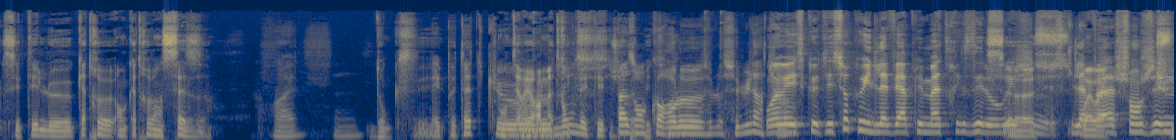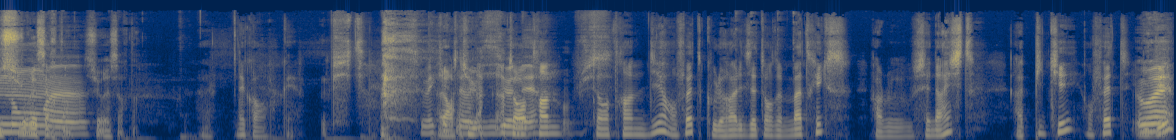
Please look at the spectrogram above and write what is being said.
c'était le 80... en 96. Ouais. Donc, c'est. Mais peut-être que le Matrix, nom n'était si pas encore le, le- celui-là. tu Ouais, mais est-ce que t'es sûr qu'il l'avait appelé Matrix dès l'origine euh, Est-ce qu'il a ouais, pas ouais. changé Je suis nom sûr et certain. euh, Sûr et certain. D'accord. ok. Putain, ce mec Alors est tu un es en train de en plus. t'es en train de dire en fait que le réalisateur de Matrix, enfin le scénariste, a piqué en fait l'idée Ouais.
